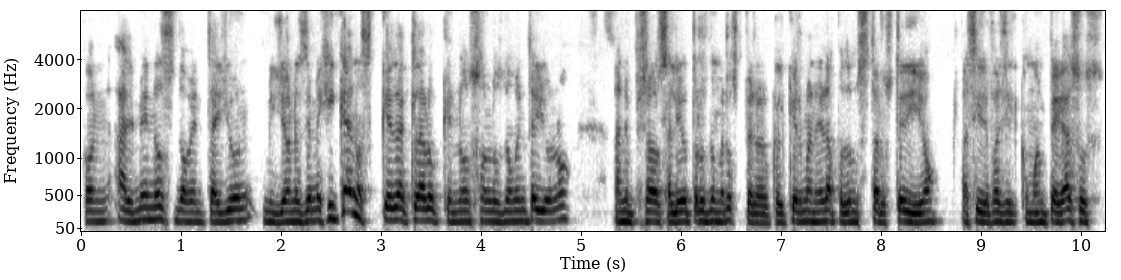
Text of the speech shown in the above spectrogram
con al menos 91 millones de mexicanos. Queda claro que no son los 91, han empezado a salir otros números, pero de cualquier manera podemos estar usted y yo, así de fácil como en Pegasus.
